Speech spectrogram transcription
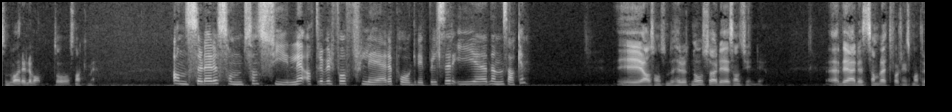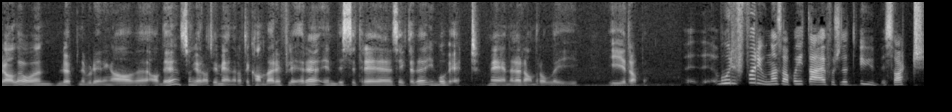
som var relevant å snakke med. Anser dere som sannsynlig at dere vil få flere pågripelser i eh, denne saken? Ja, sånn som det ser ut nå, så er det sannsynlig. Eh, det er et samla etterforskningsmateriale og en løpende vurdering av, av, det, som gjør at vi mener at det kan være flere enn disse tre siktede involvert med en eller annen rolle i, i drapet. Hvorfor Jonas var på hytta er jo fortsatt et ubesvart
